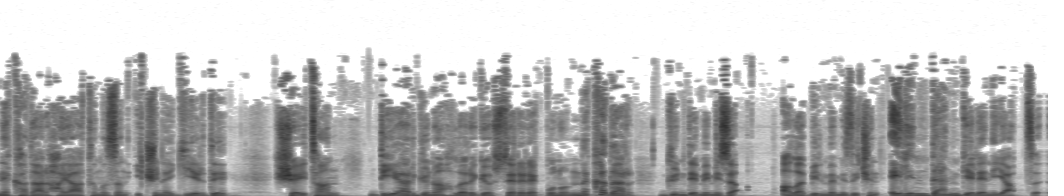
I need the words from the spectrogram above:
Ne kadar hayatımızın içine girdi, şeytan diğer günahları göstererek bunu ne kadar gündemimize alabilmemiz için elinden geleni yaptı.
